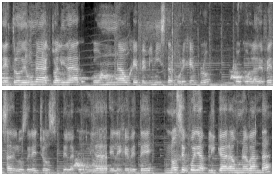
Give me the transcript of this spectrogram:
dentro de una actualidad con un auge feminista, por ejemplo, o con la defensa de los derechos de la comunidad LGBT, no se puede aplicar a una banda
